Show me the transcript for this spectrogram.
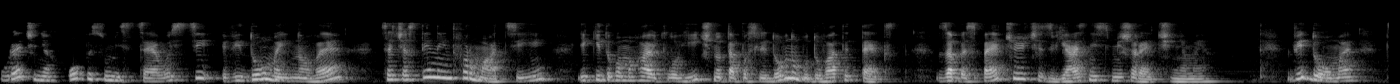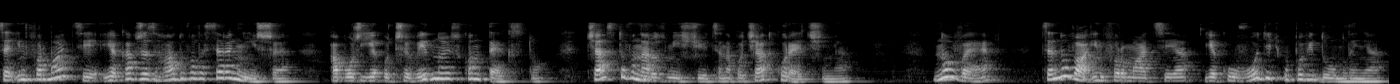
У реченнях опису місцевості відоме й нове це частини інформації, які допомагають логічно та послідовно будувати текст, забезпечуючи зв'язність між реченнями. Відоме це інформація, яка вже згадувалася раніше, або ж є очевидною з контексту. Часто вона розміщується на початку речення. Нове це нова інформація, яку вводять у повідомлення.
